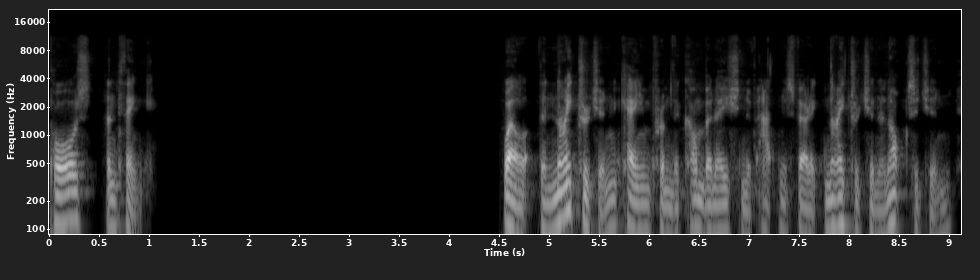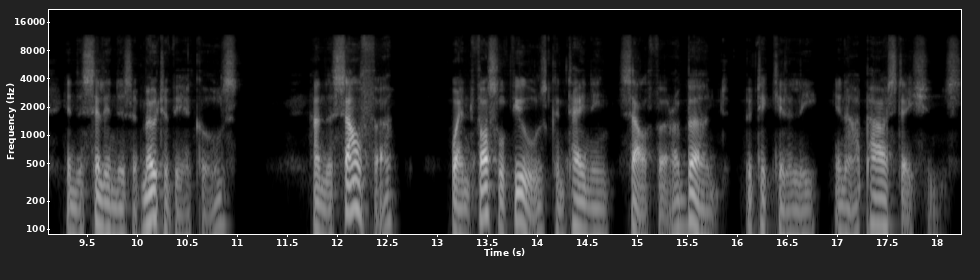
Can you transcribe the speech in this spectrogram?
Pause and think. Well, the nitrogen came from the combination of atmospheric nitrogen and oxygen in the cylinders of motor vehicles, and the sulfur when fossil fuels containing sulfur are burnt, particularly in our power stations.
